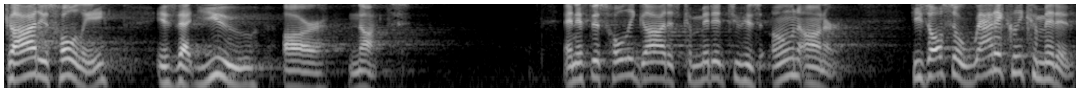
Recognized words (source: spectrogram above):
God is holy, is that you are not. And if this holy God is committed to his own honor, he's also radically committed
